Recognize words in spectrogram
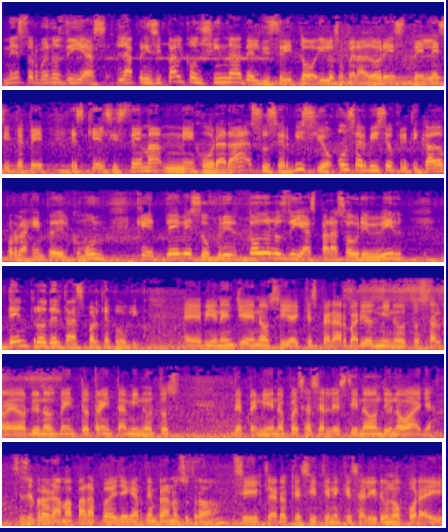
Néstor, buenos días. La principal consigna del distrito y los operadores del SITP es que el sistema mejorará su servicio, un servicio criticado por la gente del común que debe sufrir todos los días para sobrevivir dentro del transporte público. Eh, vienen llenos y hay que esperar varios minutos, alrededor de unos 20 o 30 minutos dependiendo pues hacia el destino donde uno vaya. ¿Se se programa para poder llegar temprano a su trabajo? Sí, claro que sí, tiene que salir uno por ahí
